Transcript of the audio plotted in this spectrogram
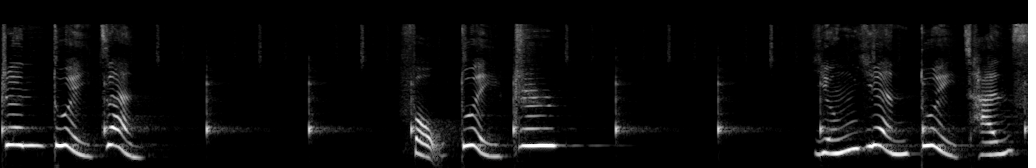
真对赞，否对之。迎燕对蚕丝，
